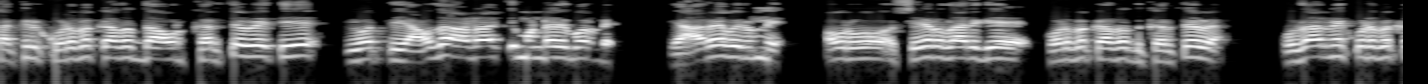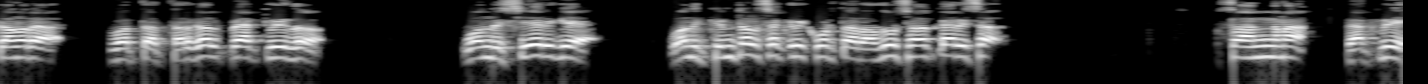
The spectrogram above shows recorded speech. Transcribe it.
ಸಕ್ರಿ ಕೊಡಬೇಕಾದದ್ದು ಅವ್ರ ಕರ್ತವ್ಯ ಐತಿ. ಇವತ್ತು ಯಾವುದೇ ಆಡಳಿತ ಮಂಡಳಿ ಬರಲಿ, ಯಾರೇ ಇರಲಿ, ಅವರು ಷೇರುದಾರಿಗೆ ಕೊಡಬೇಕಾದದ್ದು ಕರ್ತವ್ಯ. ಉದಾಹರಣೆ ಕೊಡ್ಬೇಕಂದ್ರ ಇವತ್ತ ತರಗಲ್ ಫ್ಯಾಕ್ಟ್ರಿದು ಒಂದು ಶೇರಿಗೆ ಒಂದು ಕ್ವಿಂಟಲ್ ಸಕ್ಕರೆ ಕೊಡ್ತಾರೆ. ಅದು ಸಹಕಾರಿ ಸಂಘನ ಫ್ಯಾಕ್ಟ್ರಿ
